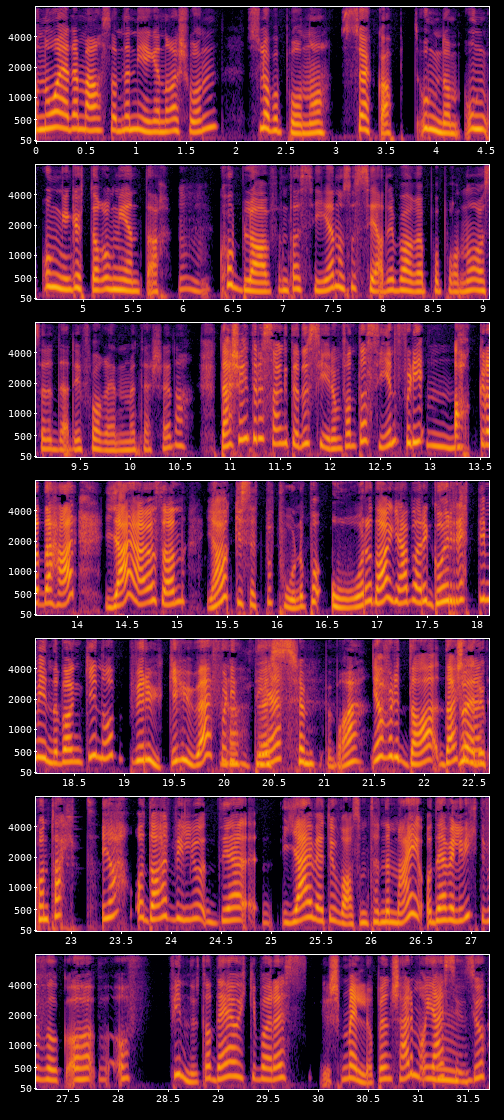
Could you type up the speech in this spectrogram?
Og nå er det mer sånn den nye generasjonen. Slå på porno, søk opp ungdom, ung, unge gutter, unge jenter. Mm. Koble av fantasien, og så ser de bare på porno, og så er det det de får inn med teskje, da. Det er så interessant det du sier om fantasien, fordi Mm. akkurat det her Jeg er jo sånn Jeg har ikke sett på porno på år og dag. Jeg bare går rett i minnebanken og bruker huet. Fordi ja, det er kjempebra. Ja, fordi da, da Da er du i kontakt. Ja, og da vil jo det Jeg vet jo hva som tenner meg, og det er veldig viktig for folk å, å finne ut av det, og ikke bare smelle opp en skjerm. Og jeg Mm. syns jo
